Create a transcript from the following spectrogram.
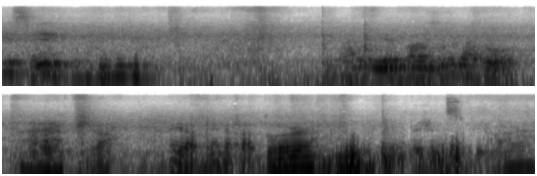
Esqueci. Ah, aqui, ó. Aí, ó, tem elevador. Pra gente subir lá.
